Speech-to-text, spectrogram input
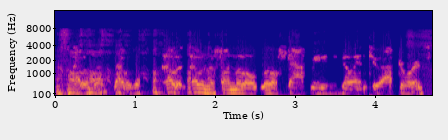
That was, a, that, was a, that, was, that was a fun little little staff meeting to go into afterwards.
